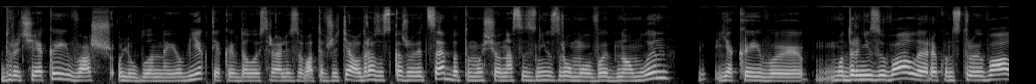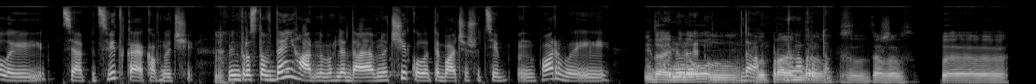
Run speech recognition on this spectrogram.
До речі, який ваш улюблений об'єкт, який вдалося реалізувати в життя? Одразу скажу від себе, тому що у нас із Ньюзруму видно млин, який ви модернізували, реконструювали. І ця підсвітка, яка вночі. Він просто вдень гарно виглядає, а вночі, коли ти бачиш оці м, парви і Да, Кольоры, именно он, да, вы оно правильно, круто. э, даже э,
